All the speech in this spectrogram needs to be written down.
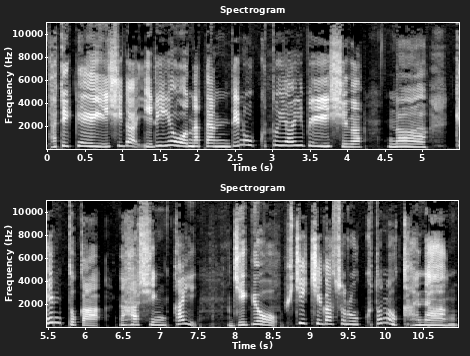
立系石がいるようなたんでのくとやいび石がなあ県とか那覇新会事業フィチチがすることのかなん。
